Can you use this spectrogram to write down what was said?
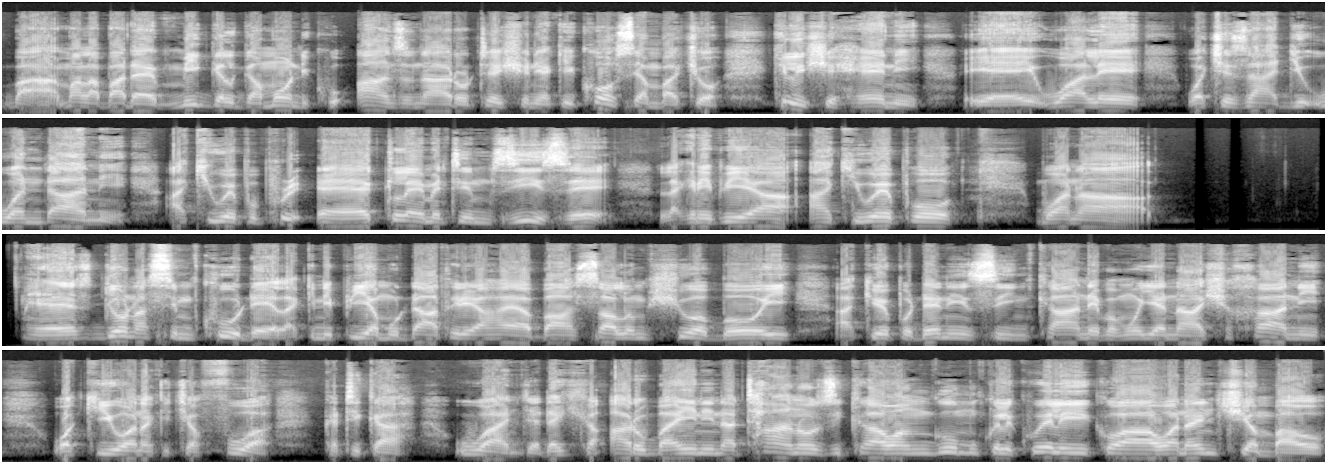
ba, mara baada ya Miguel Gamondi kuanza na rotation ya kikosi ambacho kilisheheni e, wale wachezaji wa ndani akiwepo pre, e, Clement Mzize, lakini pia akiwepo bwana Yes, Jonas Mkude lakini pia Mudathiri haya ba Salum Shua Boy akiwepo Dennis Nkane pamoja na Shahani wakiwa na kichafua katika uwanja. Dakika arobaini na tano zikawa ngumu kwelikweli kwa wananchi ambao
